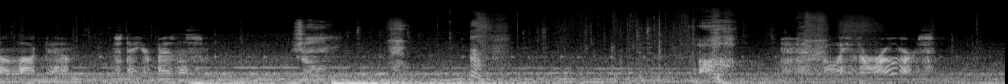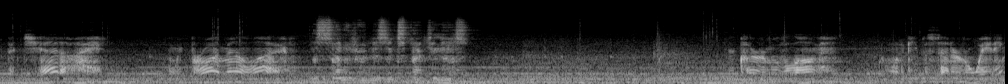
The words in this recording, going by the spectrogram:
on lockdown. State your business. Sean. Believe the rumors. A Jedi. We brought him in alive. The Senator is expecting us. You're clear to move along. We want to keep the Senator waiting.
